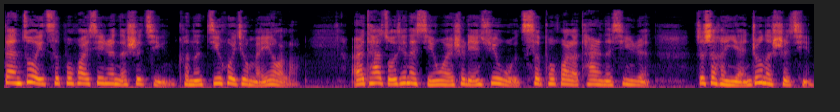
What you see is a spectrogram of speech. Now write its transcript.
但做一次破坏信任的事情，可能机会就没有了。而他昨天的行为是连续五次破坏了他人的信任，这是很严重的事情。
